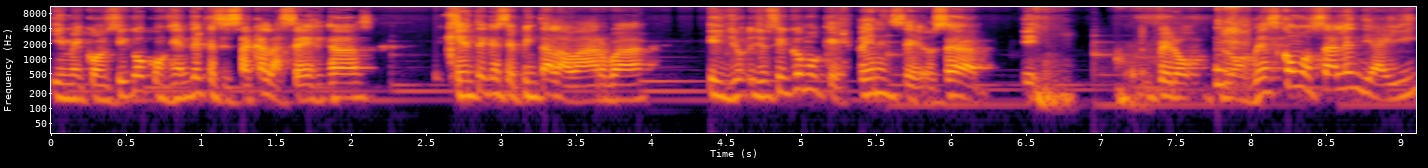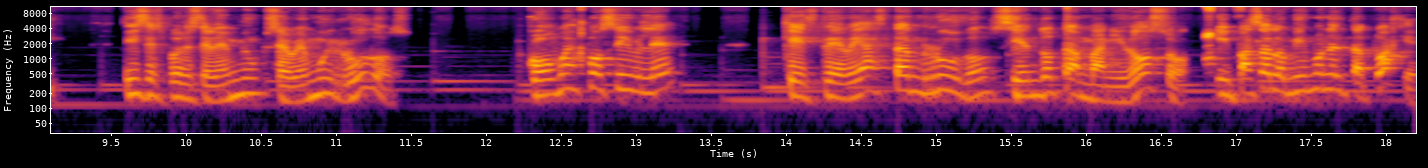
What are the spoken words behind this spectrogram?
y me consigo con gente que se saca las cejas, gente que se pinta la barba. Y yo, yo soy como que, espérense, o sea, eh, pero los ves como salen de ahí, dices, pues se ven, se ven muy rudos. ¿Cómo es posible que te veas tan rudo siendo tan vanidoso? Y pasa lo mismo en el tatuaje.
